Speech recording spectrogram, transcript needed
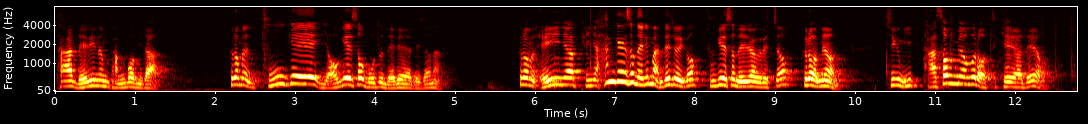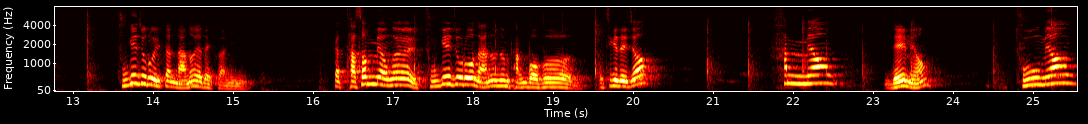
다 내리는 방법이다. 그러면 두 개의 역에서 모두 내려야 되잖아. 그러면 A냐 B냐 한 개에서 내리면 안 되죠, 이거? 두 개에서 내리라 그랬죠? 그러면 지금 이 다섯 명을 어떻게 해야 돼요? 두 개 조로 일단 나눠야 될 거 아니니? 그러니까 다섯 명을 두 개 조로 나누는 방법은 어떻게 되죠? 한 명, 네 명, 두 명,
